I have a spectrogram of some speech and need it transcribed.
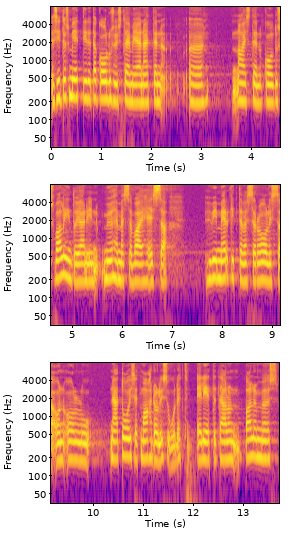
Ja sitten jos miettii tätä koulusysteemiä ja näiden ö, naisten koulutusvalintoja, niin myöhemmässä vaiheessa hyvin merkittävässä roolissa on ollut nämä toiset mahdollisuudet. Eli että täällä on paljon myös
